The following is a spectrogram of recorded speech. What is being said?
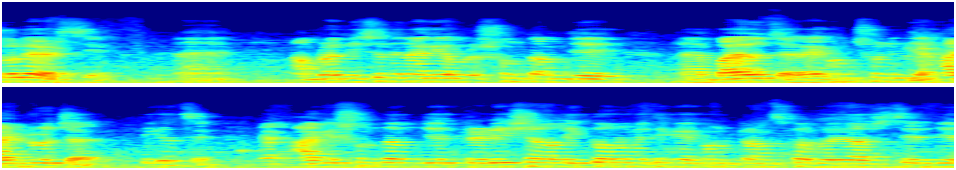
চলে আসছে। হ্যাঁ আমরা কিছুদিন আগে আমরা শুনতাম যে বায়োচার এখন শুনি যে হাইড্রোচার ঠিক আছে? আগে শুনতাম যে ট্রেডিশনাল ইকোনমি থেকে এখন ট্রান্সফার হয়ে আসছে যে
